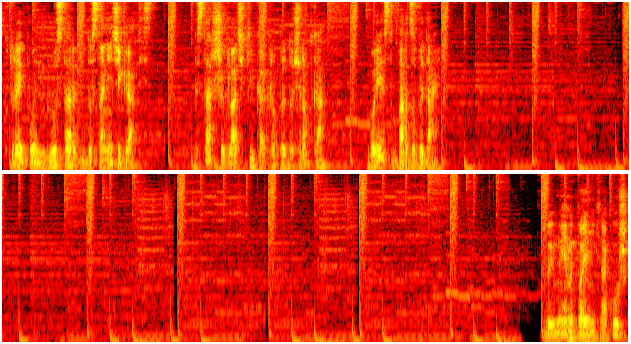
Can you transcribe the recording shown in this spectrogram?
w której płyn Blue Star dostaniecie gratis. Wystarczy wlać kilka kropel do środka, bo jest bardzo wydajny. Wyjmujemy pojemnik na kurz,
